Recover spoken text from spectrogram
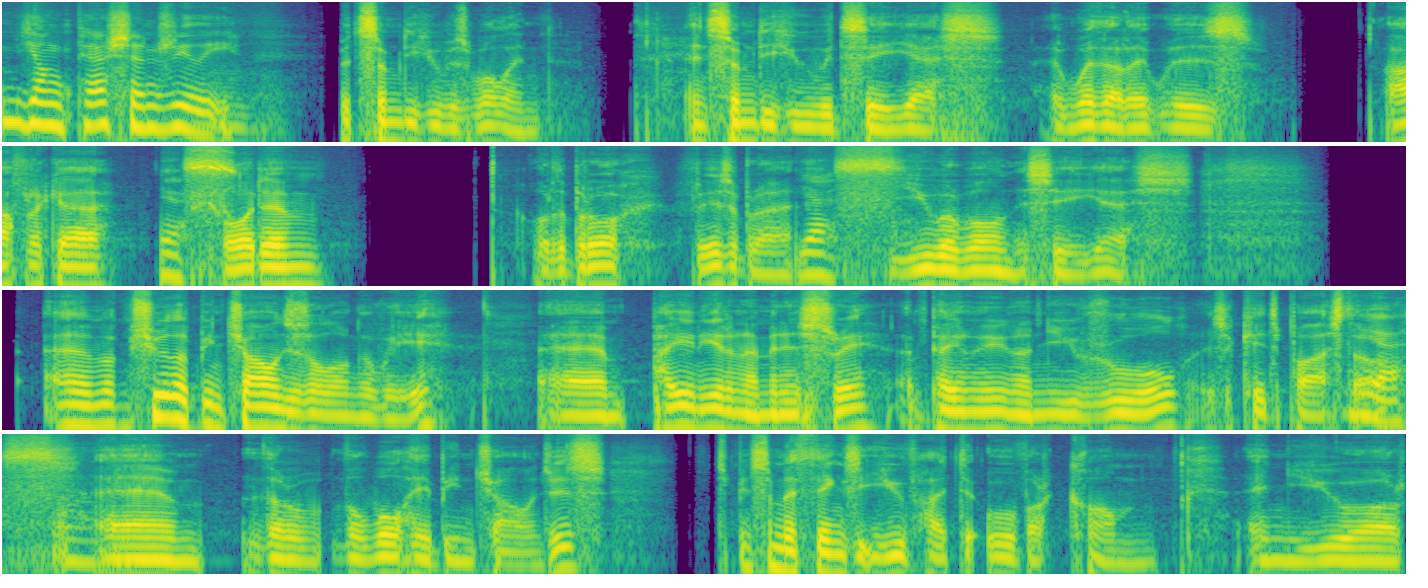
young person, really. Mm. But somebody who was willing and somebody who would say yes. And whether it was Africa, Yes. Boddam, or the Broch, Fraserburgh, Yes. you were willing to say yes. Um, I'm sure there have been challenges along the way. Um, pioneering a ministry and pioneering a new role as a kids pastor. Yes. Um, there, there will have been challenges. It's been some of the things that you've had to overcome in your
